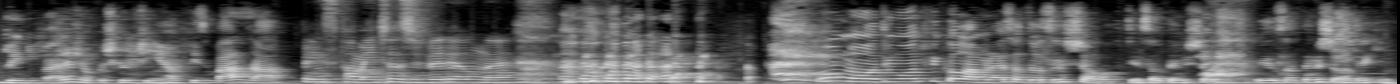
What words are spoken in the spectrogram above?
vendi várias roupas que eu tinha, fiz um bazar. Principalmente as de verão, né? um monte, um monte ficou lá, a mulher só trouxe um short, eu só tenho short, eu só tenho short aqui.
